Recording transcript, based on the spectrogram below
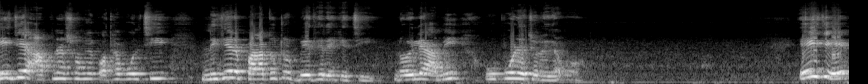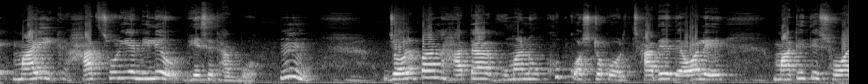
এই যে আপনার সঙ্গে কথা বলছি, নিজের পা দুটো বেঁধে রেখেছি, নইলে আমি উপরে চলে যাব। এই যে মাইক, হাত সরিয়ে নিলেও ভেসে থাকব, হুম? জলপান, হাঁটা, ঘুমানো খুব কষ্টকর, ছাদে দেওয়ালে মাটিতে শোয়া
